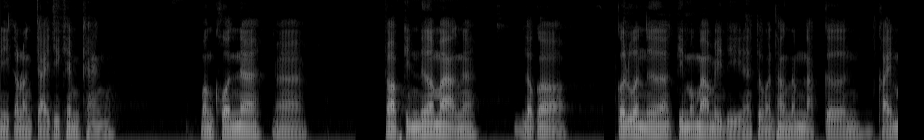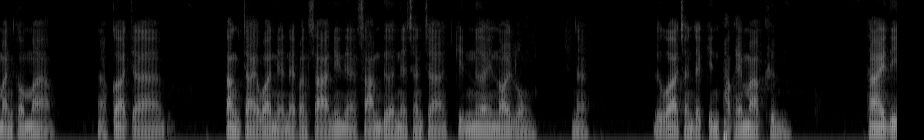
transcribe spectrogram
มีกำลังใจที่เข้มแข็ง บางคนนะอชอบกินเนื้อมากนะ แล้วก็ ก็ล้วนเนื้อกินมากๆไม่ดีนะจนกระทั่งน้ำหนักเกิน ไขมันก็มากนะก็อาจจะตั้งใจว่าเนี่ยในพรรษานี้เนี่ยสามเดือนเนี่ยฉันจะกินเนื้อให้น้อยลงนะหรือว่าฉันจะกินผักให้มากขึ้น ถ้าให้ดี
